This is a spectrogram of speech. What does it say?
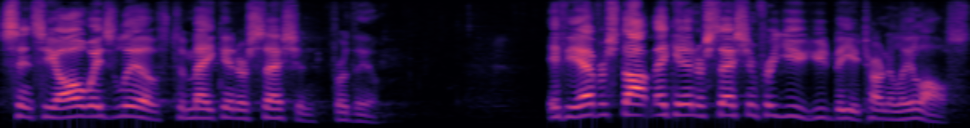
since he always lives to make intercession for them. If he ever stopped making intercession for you, you'd be eternally lost.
